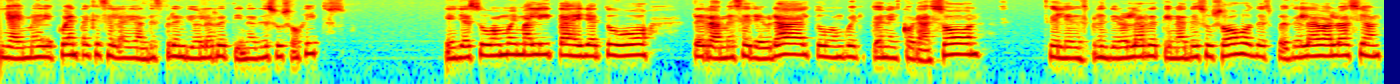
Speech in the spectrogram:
Y ahí me di cuenta que se le habían desprendido las retinas de sus ojitos. Ella estuvo muy malita, ella tuvo derrame cerebral, tuvo un huequito en el corazón, se le desprendieron las retinas de sus ojos después de la evaluación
